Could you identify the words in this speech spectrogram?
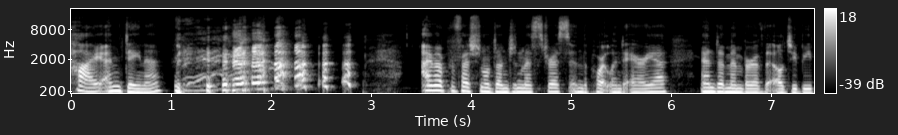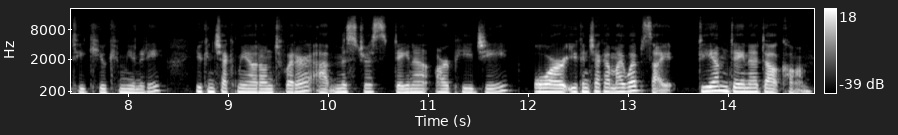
Hi, I'm Dana. I'm a professional dungeon mistress in the Portland area and a member of the LGBTQ community. You can check me out on Twitter at Mistress Dana RPG, or you can check out my website, dmdana.com.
